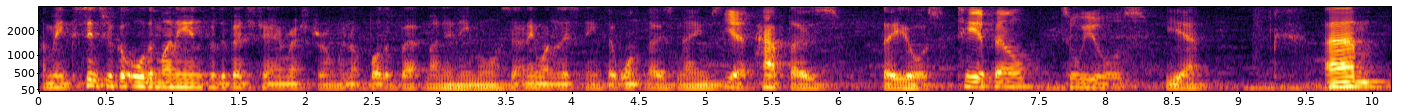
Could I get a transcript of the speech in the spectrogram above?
I mean, since we've got all the money in for the vegetarian restaurant, we're not bothered about money anymore. So anyone listening, if they want those names, Yeah. have those. They're yours. TFL, it's all yours. Yeah. Um,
